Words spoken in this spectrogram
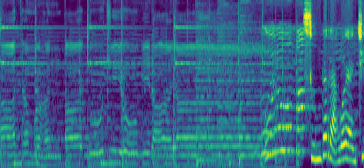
नाथ महंता तुझी योगी राया. गुरु मा सुंदर रांगोळ्यांची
